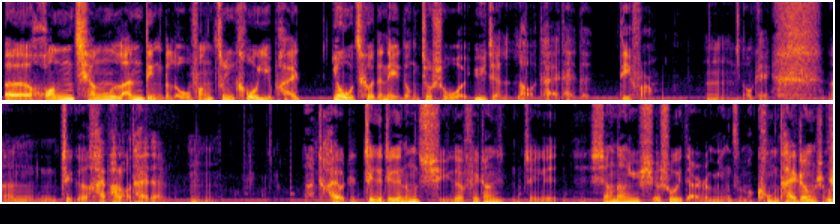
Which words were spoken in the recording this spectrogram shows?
呃黄墙蓝顶的楼房，最后一排右侧的那栋就是我遇见老太太的地方。嗯，OK，嗯，这个害怕老太太，嗯。还有这这个这个能取一个非常这个相当于学术一点的名字吗？恐太症是吗？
